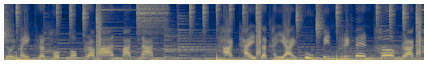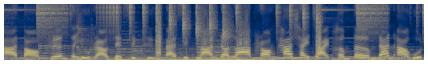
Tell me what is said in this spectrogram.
โดยไม่กระทบงบประมาณมากนักหาก ไทยจะขยายฝูงบินกริปเปนเพิ่มราคาต่อเครื่องจะอยู่ราว 70-80 ล้านดอลลาร์พร้อมค่าใช้จ่ายเพิ่มเติมด้านอาวุธ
